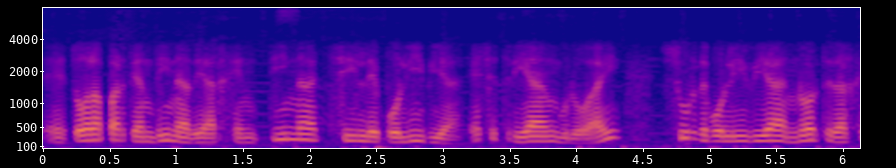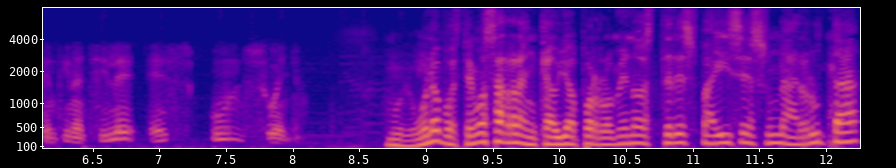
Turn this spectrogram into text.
eh, toda la parte andina de Argentina, Chile, Bolivia, ese triángulo ahí, sur de Bolivia, norte de Argentina, Chile, es un sueño. Muy bueno, pues te hemos arrancado ya por lo menos tres países, una ruta.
